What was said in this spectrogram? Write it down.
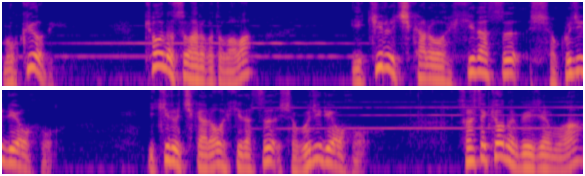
木曜日。今日の通話の言葉は生きる力を引き出す食事療法。生きる力を引き出す食事療法。そして今日の BGM は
